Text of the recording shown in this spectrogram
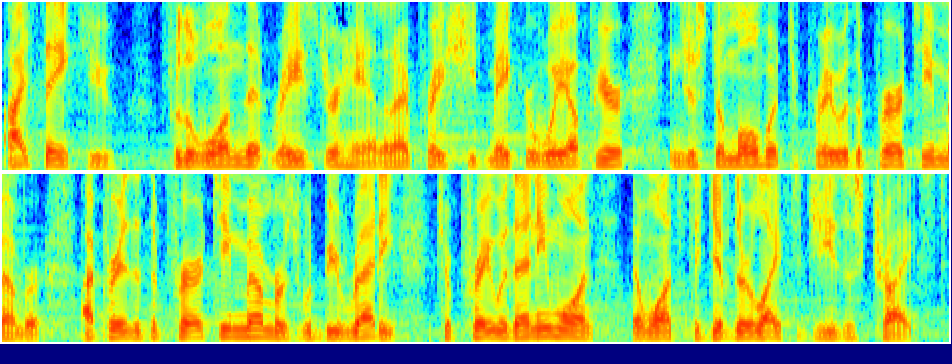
I thank you for the one that raised her hand, and I pray she'd make her way up here in just a moment to pray with the prayer team member. I pray that the prayer team members would be ready to pray with anyone that wants to give their life to Jesus Christ.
